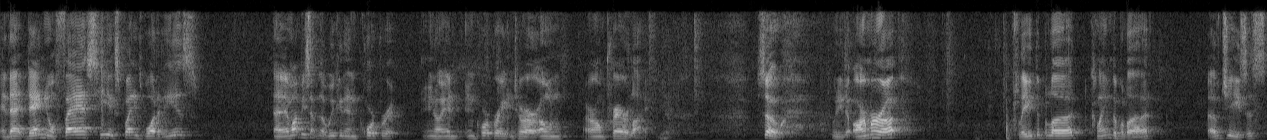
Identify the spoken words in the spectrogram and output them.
And that Daniel fast, he explains what it is. Uh, it might be something that we can incorporate, you know, in, incorporate into our own our own prayer life. So we need to armor up, plead the blood, claim the blood of Jesus,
